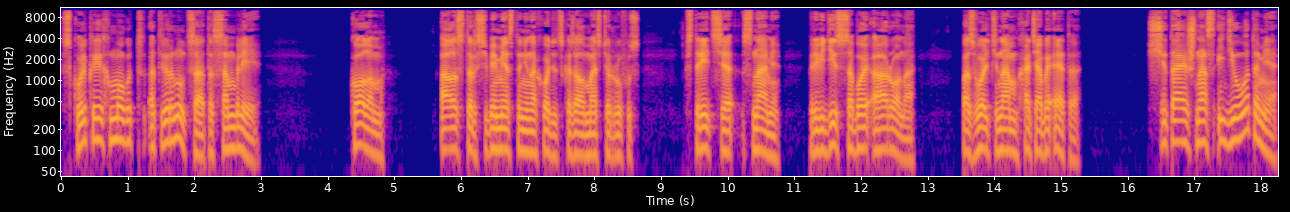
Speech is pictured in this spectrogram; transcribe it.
Сколько их могут отвернуться от ассамблеи? «Колом, Алстер себе места не находит», — сказал мастер Руфус. «Встреться с нами, приведи с собой Аарона. Позвольте нам хотя бы это». «Считаешь нас идиотами?»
